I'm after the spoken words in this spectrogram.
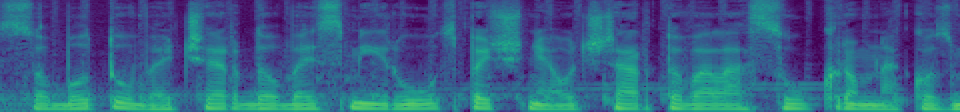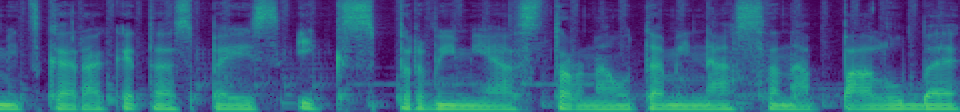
V sobotu večer do vesmíru úspešne odštartovala súkromná kozmická raketa SpaceX s prvými astronautami NASA na palube.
